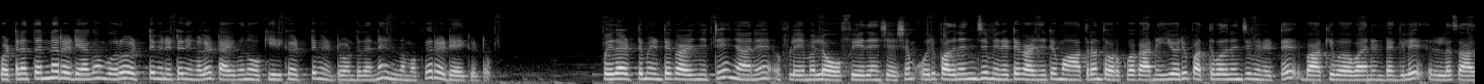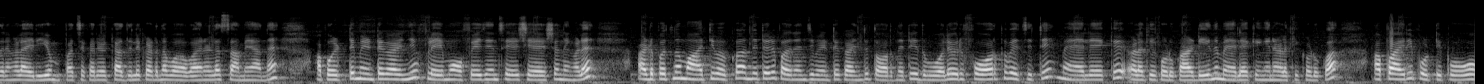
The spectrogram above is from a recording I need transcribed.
പെട്ടെന്ന് തന്നെ റെഡിയാകും വെറും എട്ട് മിനിറ്റ് നിങ്ങൾ ടൈം നോക്കിയിരിക്കുക. എട്ട് മിനിറ്റ് കൊണ്ട് തന്നെ ഇത് നമുക്ക് റെഡിയായി കിട്ടും. അപ്പോൾ ഇത് എട്ട് മിനിറ്റ് കഴിഞ്ഞിട്ട് ഞാൻ ഫ്ലെയിമെല്ലാം ഓഫ് ചെയ്തതിന് ശേഷം ഒരു പതിനഞ്ച് മിനിറ്റ് കഴിഞ്ഞിട്ട് മാത്രം തുറക്കുക. കാരണം ഈ ഒരു പത്ത് പതിനഞ്ച് മിനിറ്റ് ബാക്കി വേവാനുണ്ടെങ്കിൽ ഉള്ള സാധനങ്ങൾ അരിയും പച്ചക്കറിയൊക്കെ അതിൽ കിടന്ന് വേവാനുള്ള സമയമാണ്. അപ്പോൾ എട്ട് മിനിറ്റ് കഴിഞ്ഞ് ഫ്ലെയിം ഓഫ് ചെയ്തതിന് ശേഷം നിങ്ങൾ അടുപ്പത്ത് നിന്ന് മാറ്റി വെക്കുക. എന്നിട്ട് ഒരു പതിനഞ്ച് മിനിറ്റ് കഴിഞ്ഞിട്ട് തുറന്നിട്ട് ഇതുപോലെ ഒരു ഫോർക്ക് വെച്ചിട്ട് മേലേക്ക് ഇളക്കി കൊടുക്കുക. അടിയിൽ നിന്ന് മേലേക്ക് ഇങ്ങനെ ഇളക്കി കൊടുക്കുക. അപ്പോൾ അരി പൊട്ടിപ്പോവോ?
